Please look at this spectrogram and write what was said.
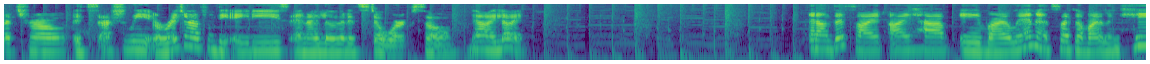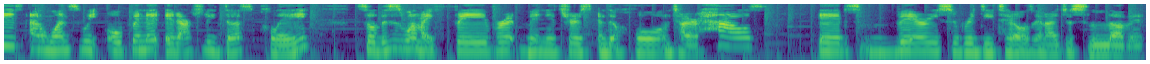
retro. It's actually original from the 80s, and I love that it still works. So, yeah, I love it. And on this side, I have a violin. It's like a violin case, and once we open it, it actually does play. So this is one of my favorite miniatures in the whole entire house. It's very super detailed and I just love it.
